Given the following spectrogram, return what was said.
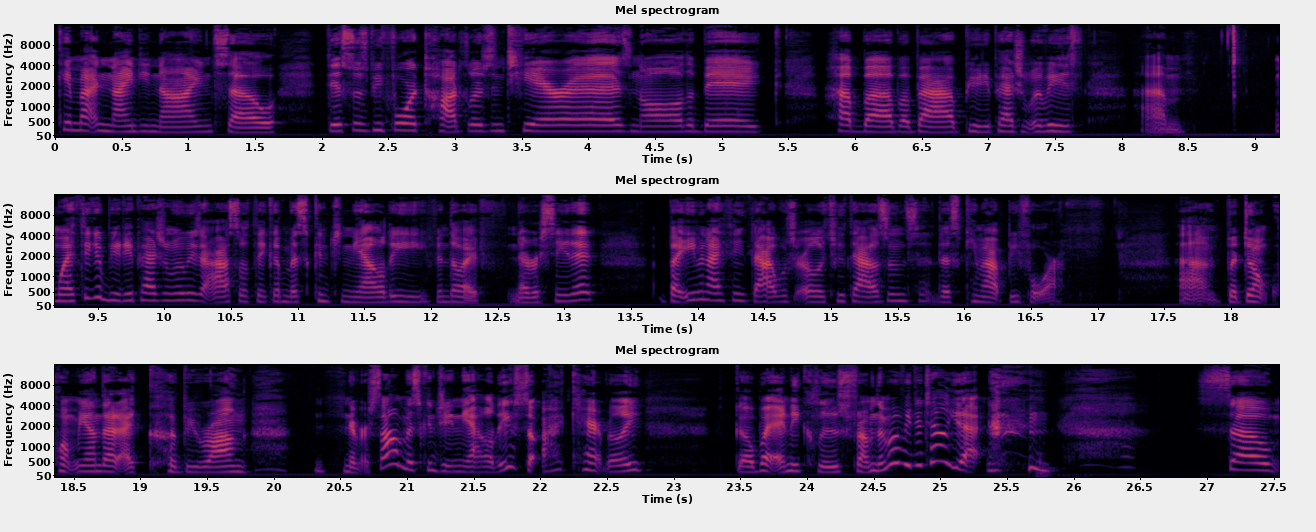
came out in 99, so this was before Toddlers and Tiaras and all the big hubbub about beauty pageant movies. Um, when I think of beauty pageant movies, I also think of Miss Congeniality, even though I've never seen it. But even I think that was early 2000s. This came out before. Um, but don't quote me on that. I could be wrong. Never saw Miss Congeniality, so I can't really go by any clues from the movie to tell you that. so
